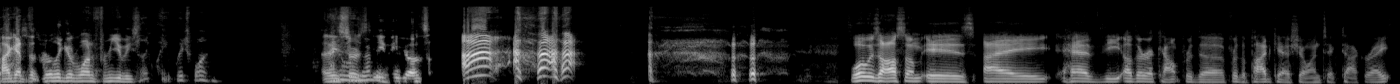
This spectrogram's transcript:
I got this really good one from you. He's like, wait, which one? And I he starts remember. eating. He goes, ah. what was awesome is I have the other account for the for the podcast show on TikTok, right?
